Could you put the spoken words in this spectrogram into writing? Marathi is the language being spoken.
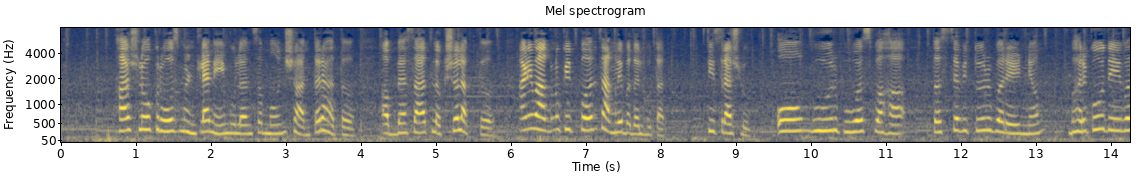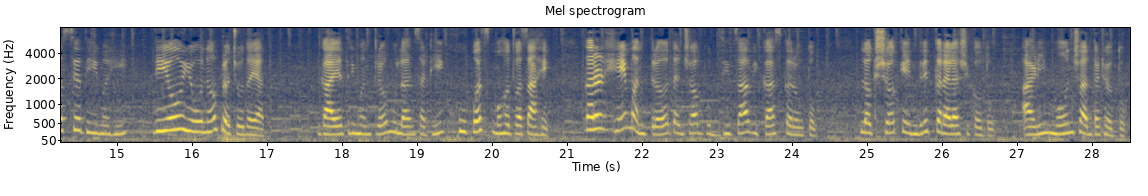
हा श्लोक रोज म्हटल्याने मुलांचं मन शांत राहतं अभ्यासात लक्ष लागतं आणि वागणुकीत पण चांगले बदल होतात. तिसरा श्लोक ओम भूर भुव स्वहा तस्य वितुर्वरेण्यम भर्गो देवस्य धीमही धियो यो न प्रचोदयात. गायत्री मंत्र मुलांसाठी खूपच महत्त्वाचा आहे. कारण हे मंत्र त्यांच्या बुद्धीचा विकास करवतो लक्ष केंद्रित करायला शिकवतो आणि मन शांत ठेवतो.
